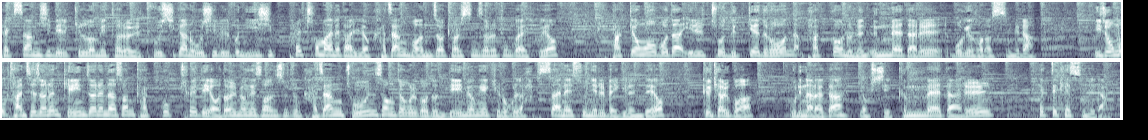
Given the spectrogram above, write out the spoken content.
131km를 2시간 51분 28초 만에 달려 가장 먼저 결승선을 통과했고요. 박경호보다 1초 늦게 들어온 박건우는 은메달을 목에 걸었습니다. 이 종목 단체전은 개인전에 나선 각국 최대 8명의 선수 중 가장 좋은 성적을 거둔 4명의 기록을 합산해 순위를 매기는데요. 그 결과 우리나라가 역시 금메달을 획득했습니다.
